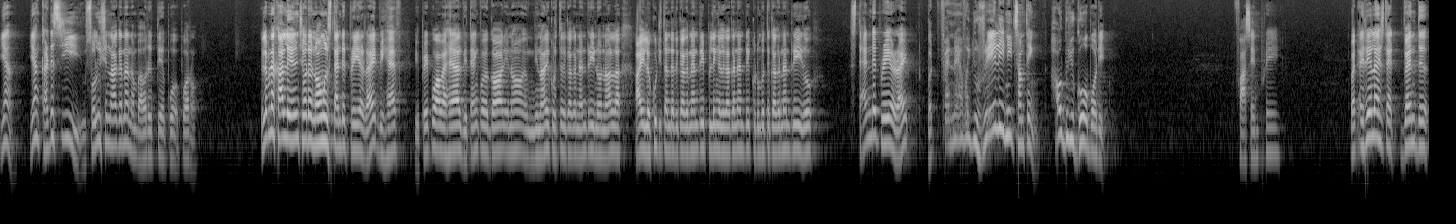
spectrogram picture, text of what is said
ஏன் ஏன் கடைசி சொல்யூஷனாக தான் நம்ம அவருக்கு போ போகிறோம் இல்லைன்னா காலையில் எழுந்தோட நார்மல் ஸ்டாண்டர்ட் ப்ரேயர் ரைட் வி ஹேவ் வி ப்ரே for our health we thank for God you know இந்த நாளைக்கு கொடுத்ததுக்காக நன்றி இன்னொரு நாளில் ஆயில் கூட்டி தந்ததுக்காக நன்றி பிள்ளைங்களுக்காக நன்றி குடும்பத்துக்காக நன்றி இதோ ஸ்டாண்டர்ட் ப்ரேயர் ரைட் but whenever you really need something, how do you go about it? Fast and pray. But I realized that when, the,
